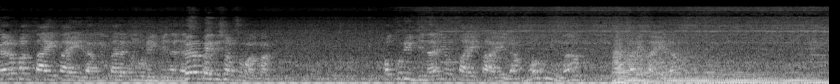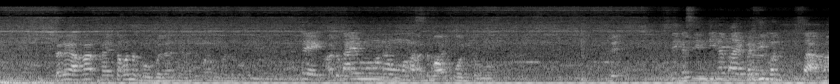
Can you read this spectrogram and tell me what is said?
Pero pag tayo-tayo lang, yung talagang original na Pero pwede siyang sumama. Pag original, yung tayo-tayo lang, huwag yun na. Tayo-tayo lang. Pero aka- kahit ako nagugulan yan. Ano bang, ano Hindi, ano tayo muna ng mga Ano ba ang punto mo? Hindi, hindi kasi hindi na tayo pwede magsama.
